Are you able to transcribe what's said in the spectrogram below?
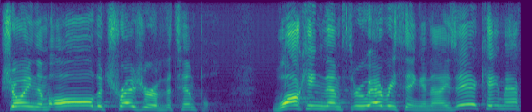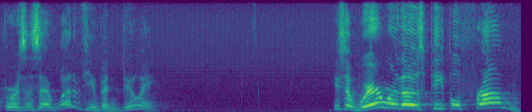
showing them all the treasure of the temple, walking them through everything. And Isaiah came afterwards and said, What have you been doing? He said, Where were those people from?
